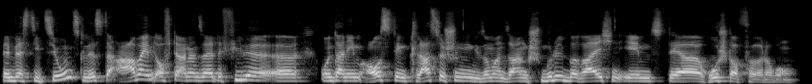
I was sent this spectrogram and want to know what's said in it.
Investitionsliste, aber eben auf der anderen Seite viele äh, Unternehmen aus den klassischen, wie soll man sagen, Schmuddelbereichen eben der Rohstoffförderung.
